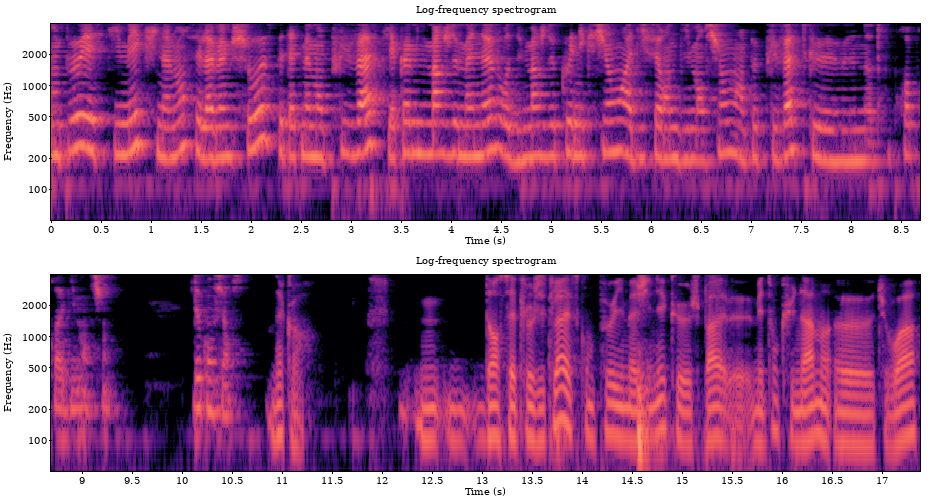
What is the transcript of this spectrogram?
on peut estimer que finalement c'est la même chose, peut-être même en plus vaste. Il y a quand même une marge de manœuvre, une marge de connexion à différentes dimensions un peu plus vaste que notre propre dimension de conscience. D'accord. Dans cette logique-là, est-ce qu'on peut imaginer que, je sais pas, euh, mettons qu'une âme, euh, tu vois,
